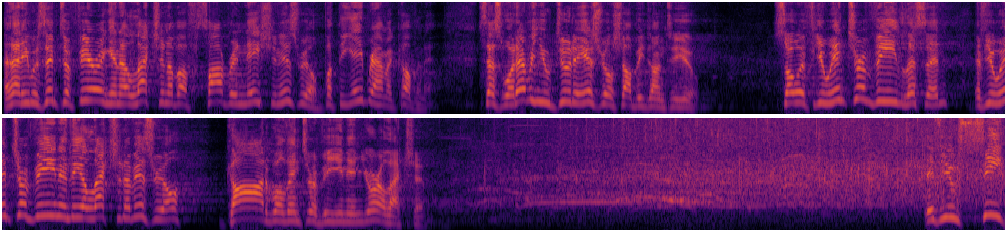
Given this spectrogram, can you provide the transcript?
and that he was interfering in election of a sovereign nation, Israel. But the Abrahamic covenant says, whatever you do to Israel shall be done to you. So if you intervene, listen, if you intervene in the election of Israel, God will intervene in your election. If you seek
